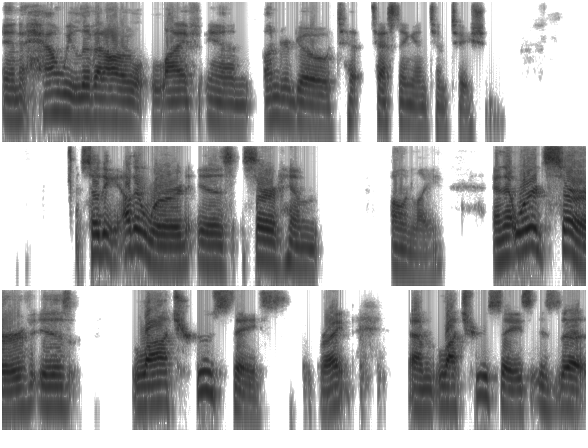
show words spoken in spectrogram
in how we live out our life and undergo testing and temptation. So the other word is serve Him only. And that word serve is latruses, right? Um, latruses is the,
